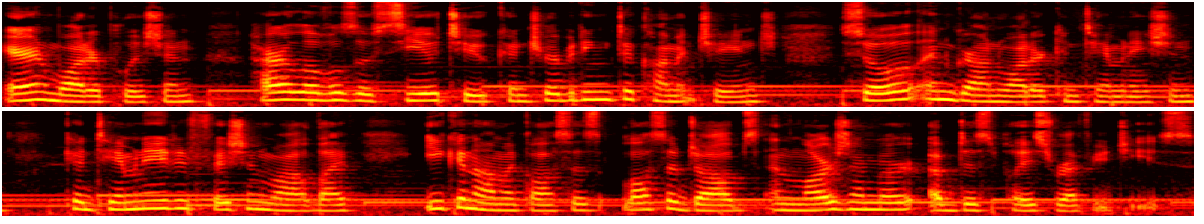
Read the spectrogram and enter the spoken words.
air and water pollution, higher levels of CO2 contributing to climate change, soil and groundwater contamination, contaminated fish and wildlife, economic losses, loss of jobs, and large number of displaced refugees.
